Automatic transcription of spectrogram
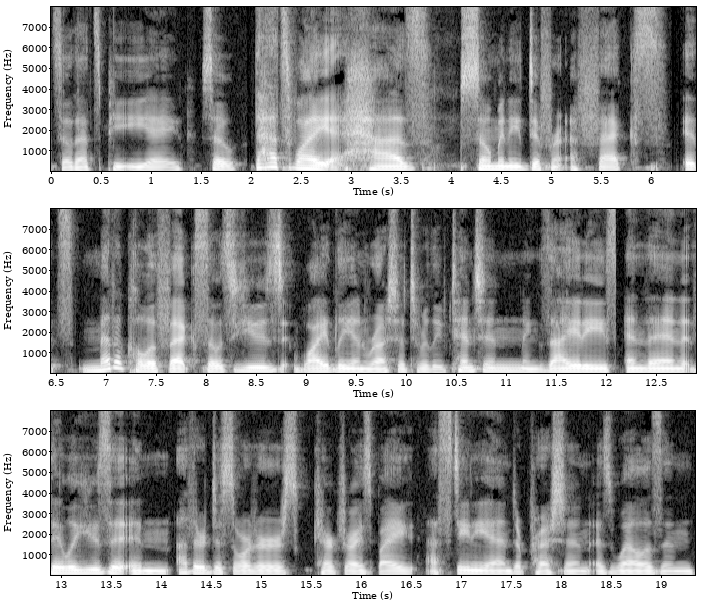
So that's PEA. So that's why it has so many different effects. It's medical effects, so it's used widely in Russia to relieve tension, anxieties, and then they will use it in other disorders characterized by asthenia and depression, as well as in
